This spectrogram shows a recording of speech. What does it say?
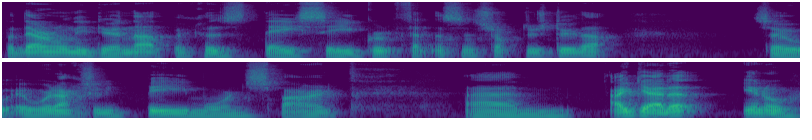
But they're only doing that because they see group fitness instructors do that. So it would actually be more inspiring. Um, I get it, you know,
